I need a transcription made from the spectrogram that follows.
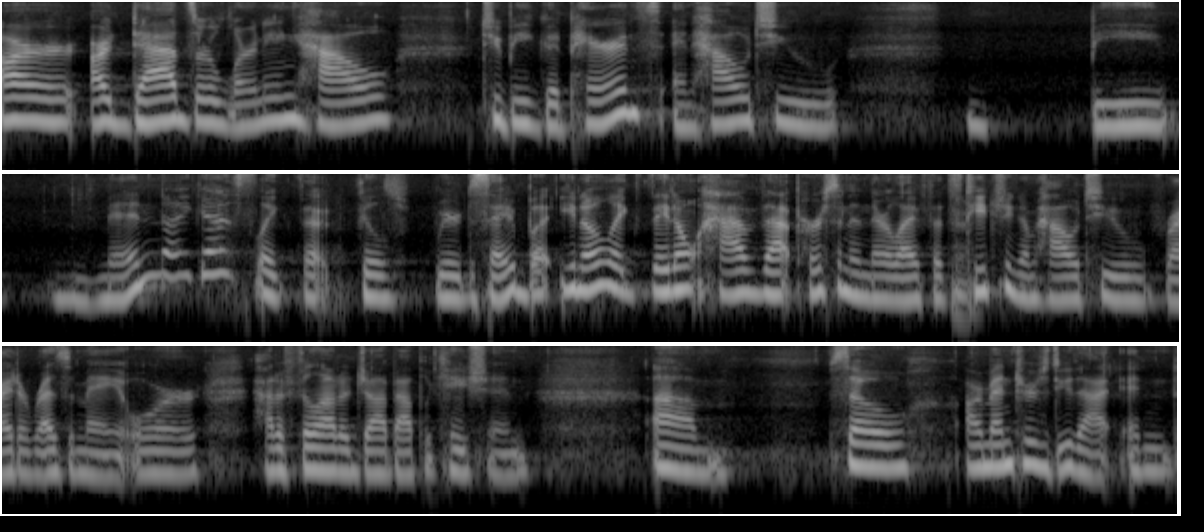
our our dads are learning how to be good parents and how to be men, I guess. Like that feels weird to say, but you know, like they don't have that person in their life that's Yeah. teaching them how to write a resume or how to fill out a job application. Um, so our mentors do that, and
